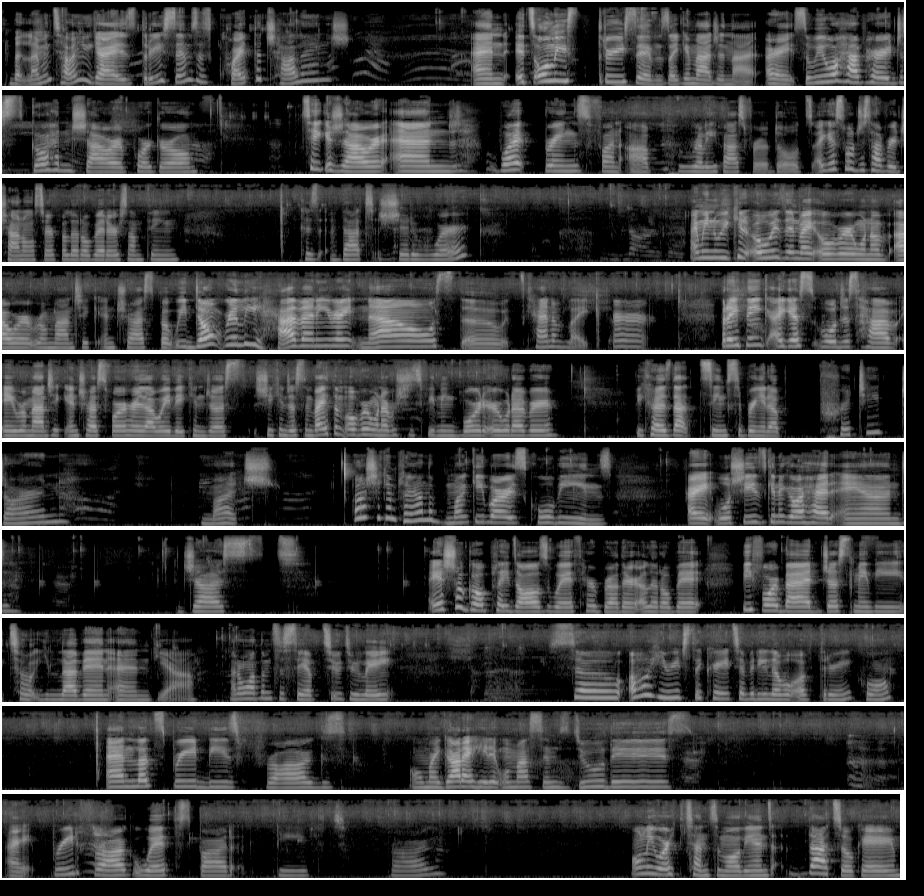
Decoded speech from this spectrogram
But let me tell you guys, three Sims is quite the challenge. And it's only three Sims. Like, imagine that. Alright, so we will have her just go ahead and shower, poor girl. Take a shower. And what brings fun up really fast for adults? I guess we'll just have her channel surf a little bit or something. Because that should work. I mean, we could always invite over one of our romantic interests, but we don't really have any right now, so it's kind of like, er. But I think I guess we'll just have a romantic interest for her. That way they can just she can just invite them over whenever she's feeling bored or whatever. Because that seems to bring it up pretty darn much. Oh, she can play on the monkey bars. Cool beans. Alright, well she's gonna go ahead and just I guess she'll go play dolls with her brother a little bit before bed, just maybe till 11, and yeah, I don't want them to stay up too, too late. So, oh, he reached the creativity level of 3, cool. And let's breed these frogs. Oh my god, I hate it when my sims do this. Alright, breed frog with spot-leafed frog. Only worth 10 simoleons. That's okay.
